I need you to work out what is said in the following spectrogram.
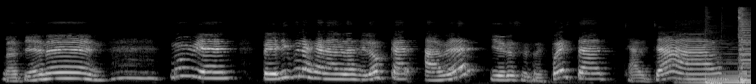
¿La tienen? Muy bien. Películas ganadoras del Oscar. A ver, quiero sus respuestas. Chao, chao.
